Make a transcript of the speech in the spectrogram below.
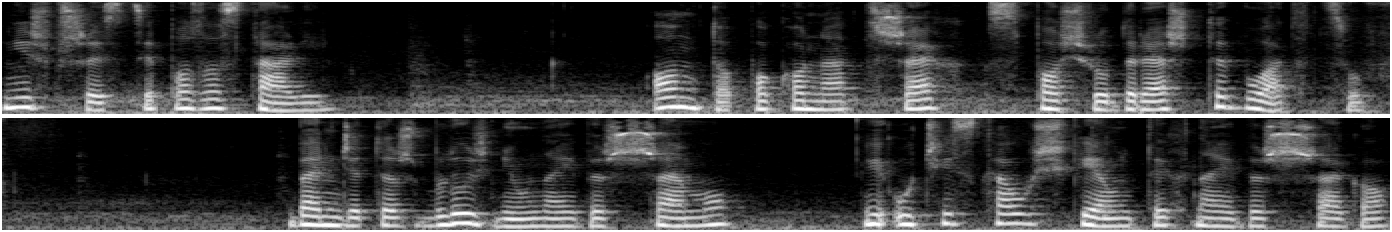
niż wszyscy pozostali on to pokona trzech spośród reszty władców. Będzie też bluźnił Najwyższemu i uciskał świętych Najwyższego.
